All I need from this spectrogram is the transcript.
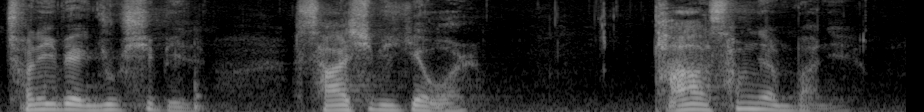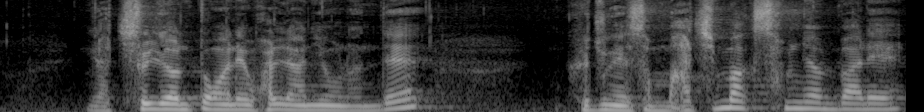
1260일, 42개월, 다 3년 반이에요. 그러니까 7년 동안의 환란이 오는데 그 중에서 마지막 3년 반에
